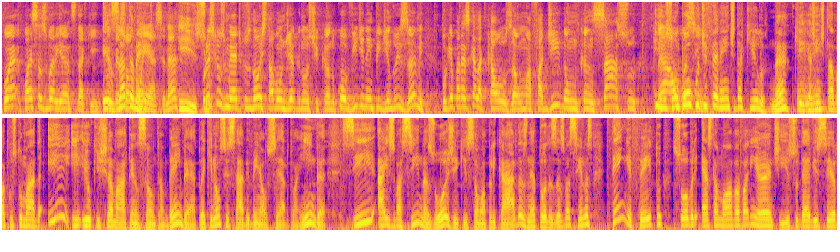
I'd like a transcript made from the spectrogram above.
com, e- com essas variantes daqui. Que o Exatamente. conhece, né? Isso. Por isso que os médicos não estavam diagnosticando Covid nem pedindo o exame, porque parece que ela causa uma fadiga, um cansaço. né? Isso, um Algo pouco assim. diferente daquilo, né? Que Uhum. a gente estava acostumada. E, e- e o que chama a atenção também, Beto, é que não se sabe bem ao certo ainda se as vacinas hoje que são aplicadas, né? Todas as vacinas, têm efeito sobre esta nova variante. Isso deve ser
